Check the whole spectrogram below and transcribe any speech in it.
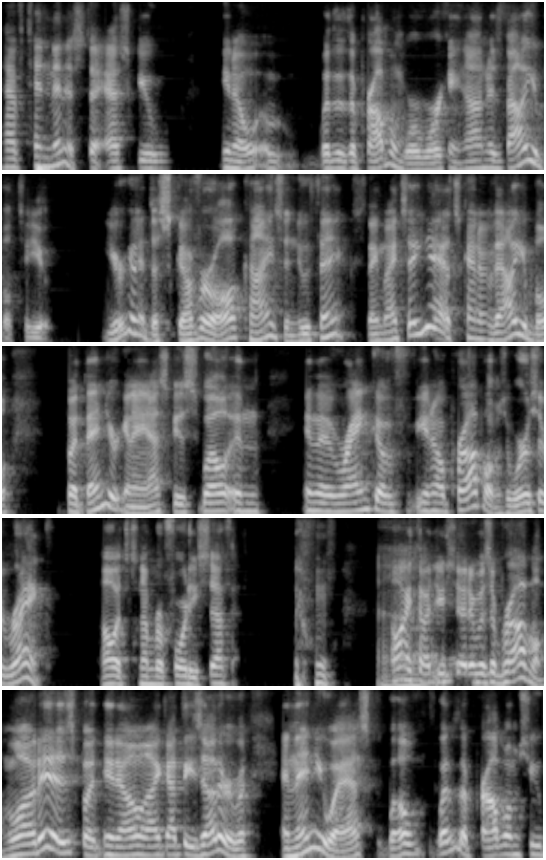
have 10 minutes to ask you, you know, whether the problem we're working on is valuable to you you're going to discover all kinds of new things. They might say, yeah, it's kind of valuable, but then you're going to ask is, well, in in the rank of you know problems, where's it rank? Oh, it's number forty-seven. oh, I thought you uh-huh. said it was a problem. Well, it is, but you know, I got these other. And then you ask, well, what are the problems you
